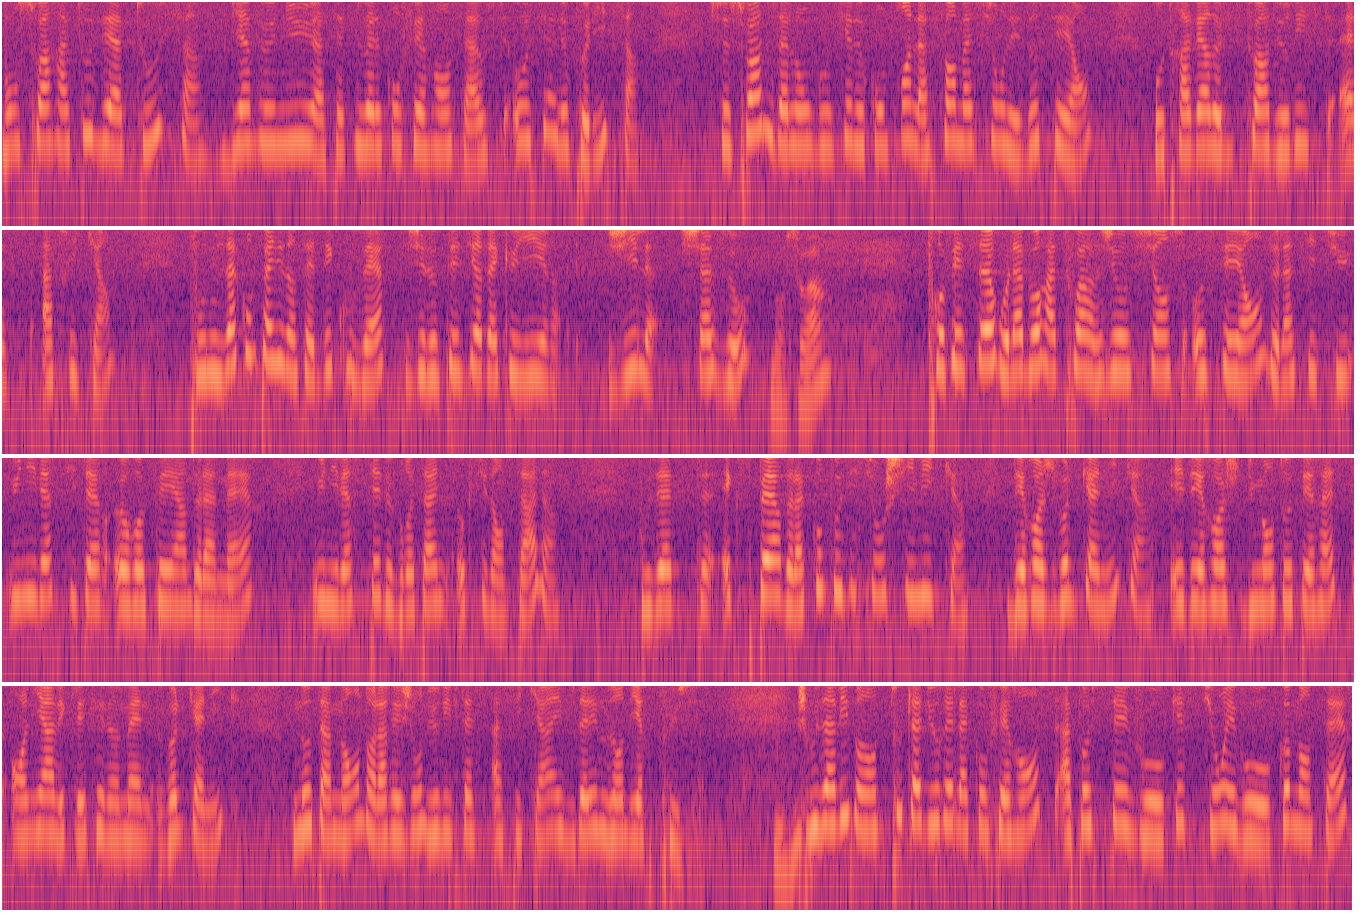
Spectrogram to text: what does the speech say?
Bonsoir à toutes et à tous. Bienvenue à cette nouvelle conférence à Océanopolis. Ce soir, nous allons essayer de comprendre la formation des océans au travers de l'histoire du rift est africain. Pour nous accompagner dans cette découverte, j'ai le plaisir d'accueillir Gilles Chazot. Bonsoir. Professeur au laboratoire Géosciences Océan de l'Institut universitaire européen de la mer, Université de Bretagne occidentale. Vous êtes expert de la composition chimique des roches volcaniques et des roches du manteau terrestre en lien avec les phénomènes volcaniques, notamment dans la région du rift est africain, et vous allez nous en dire plus. Mhm. Je vous invite pendant toute la durée de la conférence à poster vos questions et vos commentaires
